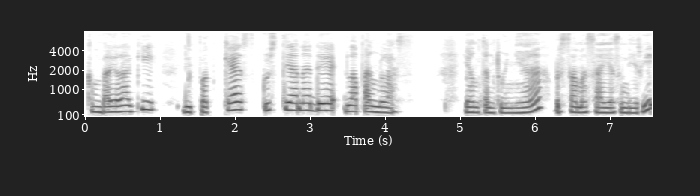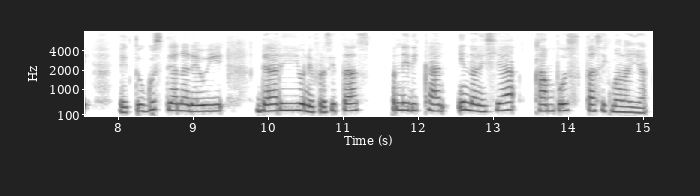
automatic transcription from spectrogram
Kembali lagi di podcast Gustiana D18. Yang tentunya bersama saya sendiri yaitu Gustiana Dewi dari Universitas Pendidikan Indonesia Kampus Tasikmalaya.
